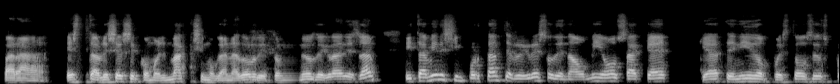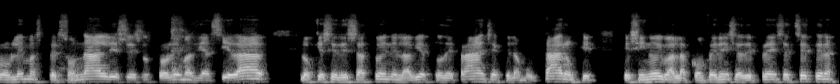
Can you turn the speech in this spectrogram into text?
para establecerse como el máximo ganador de torneos de Grand Slam. Y también es importante el regreso de Naomi Osaka, que ha tenido pues todos esos problemas personales, esos problemas de ansiedad, lo que se desató en el abierto de Francia, que la multaron, que, que si no iba a la conferencia de prensa, etcétera.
